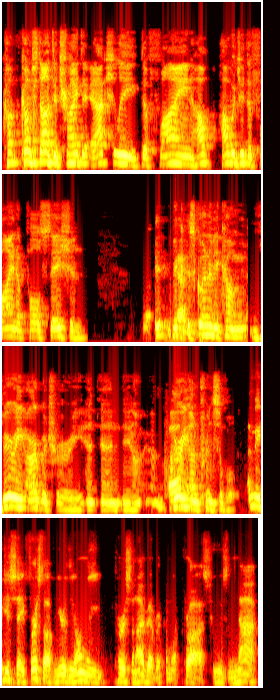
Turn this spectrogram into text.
com- comes down to trying to actually define how how would you define a pulsation, it, Yeah. it's going to become very arbitrary and and you know very Um, unprincipled. let me just say, first off, you're the only person I've ever come across who is not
